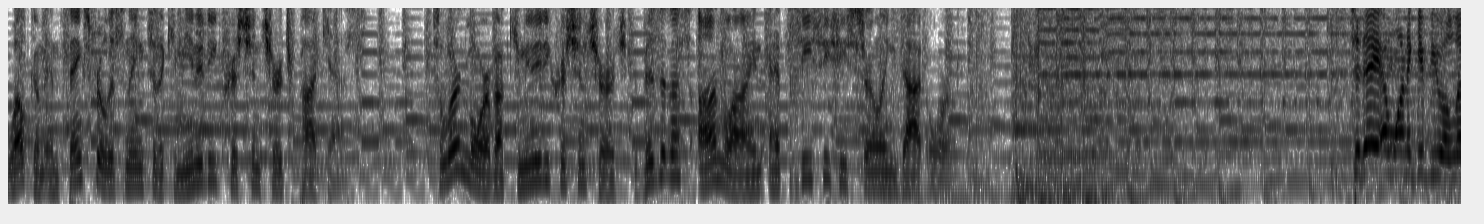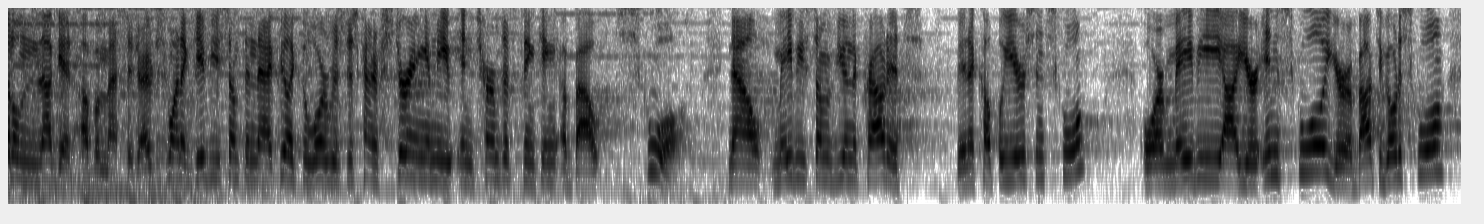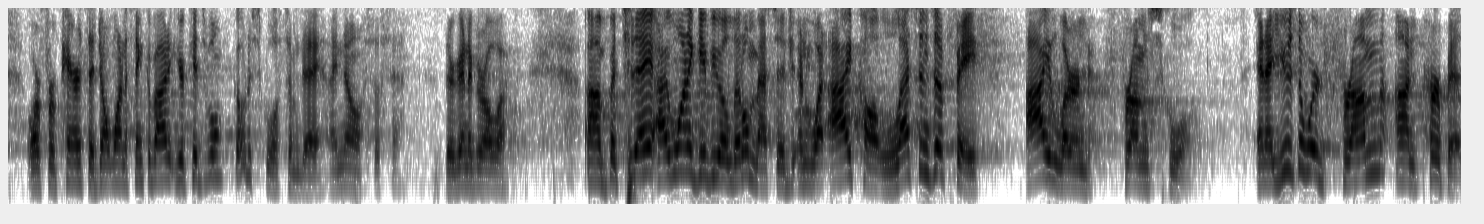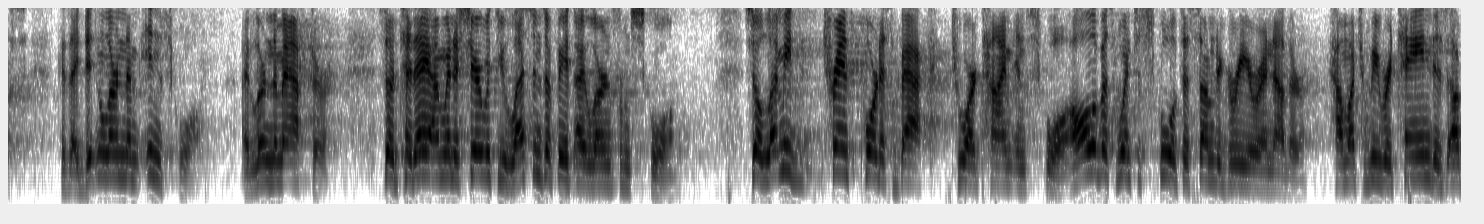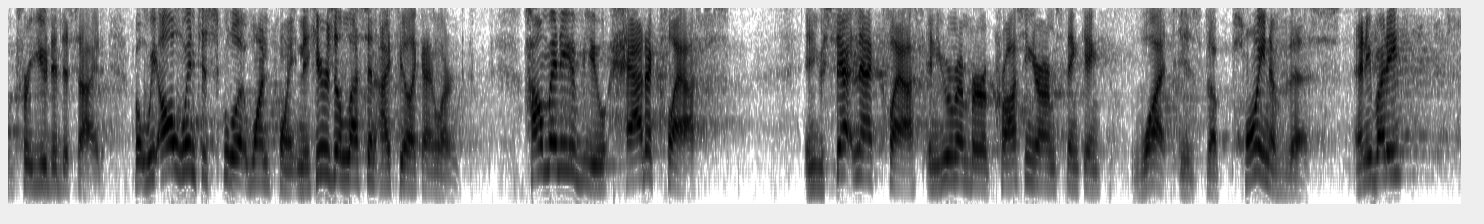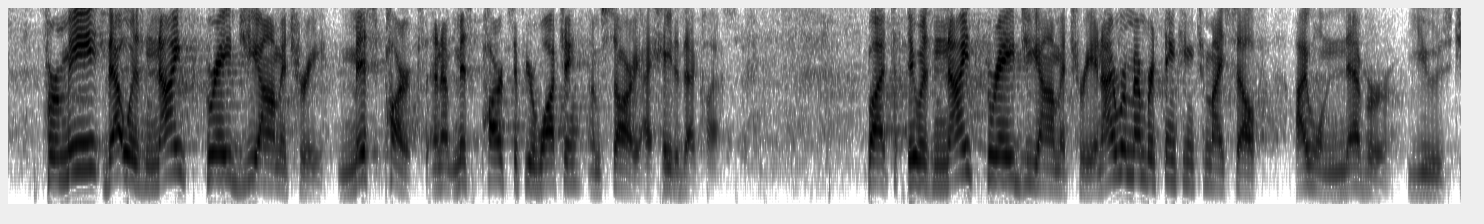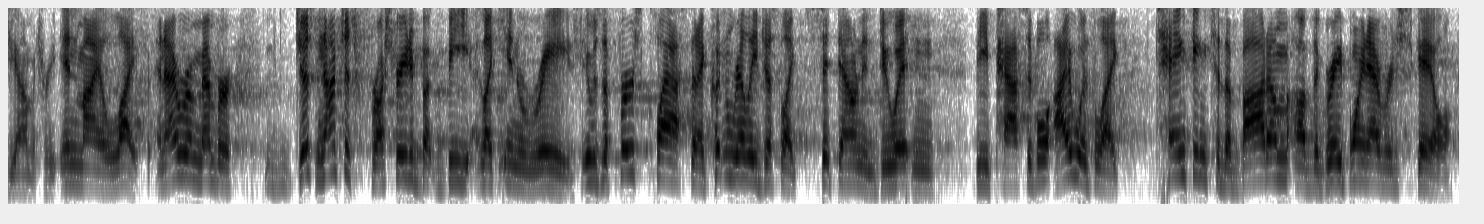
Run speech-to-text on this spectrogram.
Welcome and thanks for listening to the Community Christian Church podcast. To learn more about Community Christian Church, visit us online at cccsterling.org. Today, I want to give you a little nugget of a message. I just want to give you something that I feel like the Lord was just kind of stirring in me in terms of thinking about school. Now, maybe some of you in the crowd, it's been a couple years since school. Or maybe uh, you're in school, you're about to go to school, or for parents that don't want to think about it, your kids will go to school someday. I know, so sad. They're going to grow up. Um, but today, I want to give you a little message and what I call lessons of faith I learned from school. And I use the word from on purpose because I didn't learn them in school, I learned them after. So today, I'm going to share with you lessons of faith I learned from school. So let me transport us back to our time in school. All of us went to school to some degree or another. How much we retained is up for you to decide. But we all went to school at one point, and here's a lesson I feel like I learned. How many of you had a class, and you sat in that class, and you remember crossing your arms thinking, what is the point of this? Anybody? For me, that was ninth grade geometry, Miss Parks. And uh, Miss Parks, if you're watching, I'm sorry, I hated that class. But it was ninth grade geometry, and I remember thinking to myself, I will never use geometry in my life. And I remember just not just frustrated, but be like enraged. It was the first class that I couldn't really just like sit down and do it and be passable. I was like tanking to the bottom of the grade point average scale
